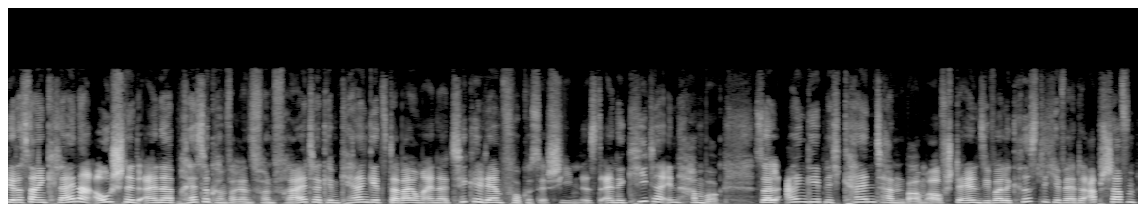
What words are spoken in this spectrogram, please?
Ja, das war ein kleiner Ausschnitt einer Pressekonferenz von Freitag. Im Kern geht es dabei um einen Artikel, der im Fokus erschienen ist. Eine Kita in Hamburg soll angeblich keinen Tannenbaum aufstellen. Sie wolle christliche Werte abschaffen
